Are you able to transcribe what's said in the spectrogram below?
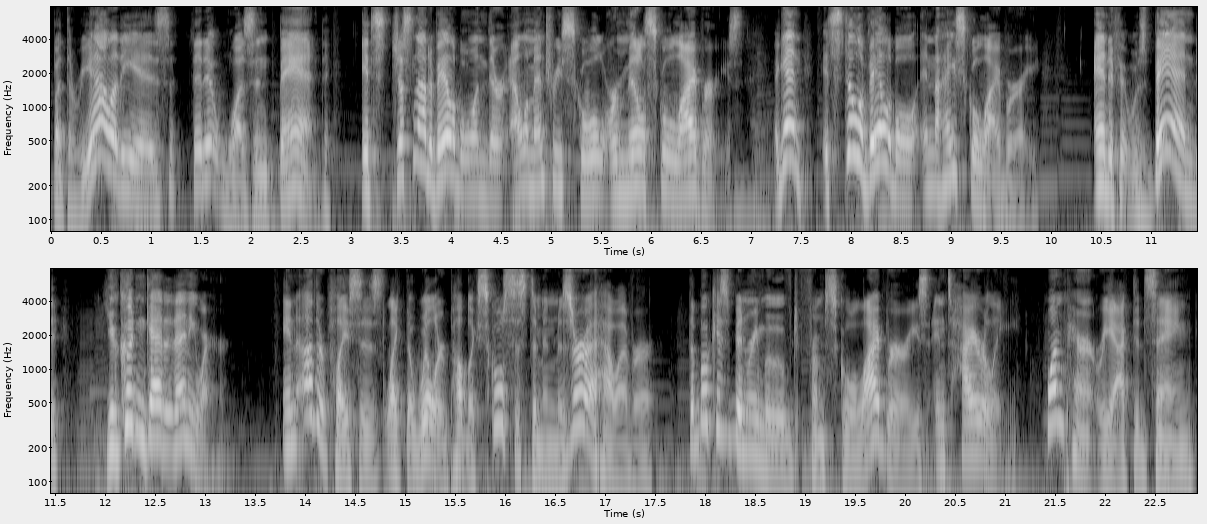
But the reality is that it wasn't banned. It's just not available in their elementary school or middle school libraries. Again, it's still available in the high school library. And if it was banned, you couldn't get it anywhere. In other places, like the Willard Public School System in Missouri, however, the book has been removed from school libraries entirely. One parent reacted saying,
